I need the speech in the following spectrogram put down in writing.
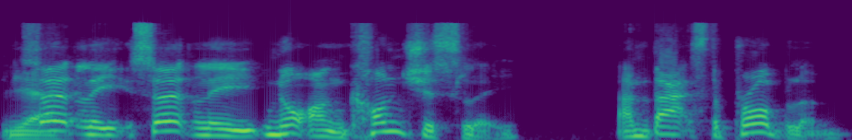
yeah. Certainly, certainly not unconsciously. And that's the problem.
